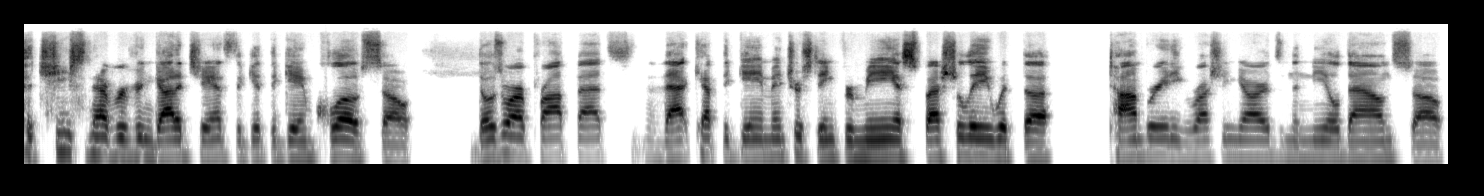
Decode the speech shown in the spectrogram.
the Chiefs never even got a chance to get the game close. So, those were our prop bets. That kept the game interesting for me, especially with the Tom Brady rushing yards and the kneel down. So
